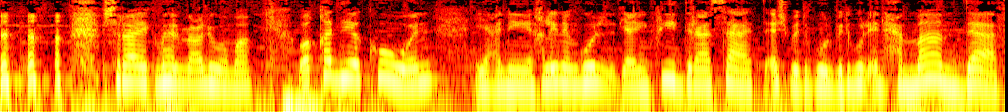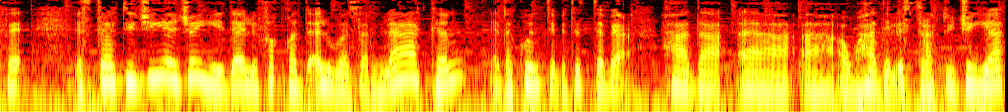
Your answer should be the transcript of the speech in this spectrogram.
إيش رأيك بهالمعلومة؟ وقد يكون يعني خلينا نقول يعني في دراسات إيش بتقول؟ بتقول إن حمام دافئ استراتيجية جيدة لفقد الوزن. لكن إذا كنت بتتبع هذا آه، آه، أو هذه الاستراتيجية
